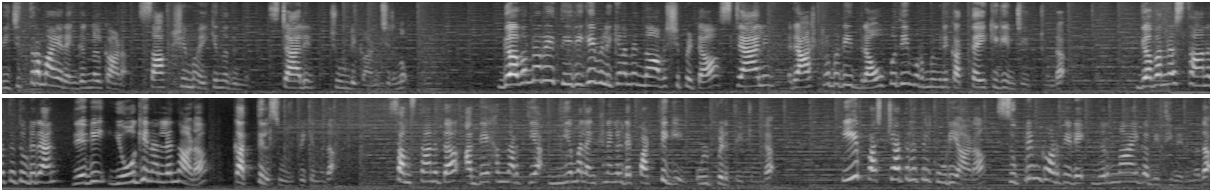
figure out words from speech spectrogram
വിചിത്രമായ രംഗങ്ങൾക്കാണ് സാക്ഷ്യം വഹിക്കുന്നതെന്നും സ്റ്റാലിൻ ചൂണ്ടിക്കാണിച്ചിരുന്നു. ഗവർണറെ തിരികെ വിളിക്കണമെന്ന് ആവശ്യപ്പെട്ട സ്റ്റാലിൻ രാഷ്ട്രപതി ദ്രൗപതി മുർമുവിന് കത്തയക്കുകയും ചെയ്തിട്ടുണ്ട്. ഗവർണർ സ്ഥാനത്ത് തുടരാൻ രവി യോഗ്യനല്ലെന്നാണ് കത്തിൽ സൂചിപ്പിക്കുന്നത്. സംസ്ഥാനത്ത് അദ്ദേഹം നടത്തിയ നിയമലംഘനങ്ങളുടെ പട്ടികയും ഉൾപ്പെടുത്തിയിട്ടുണ്ട്. ഈ പശ്ചാത്തലത്തിൽ കൂടിയാണ് സുപ്രീം കോടതിയുടെ നിർണായക വിധി വരുന്നത്.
